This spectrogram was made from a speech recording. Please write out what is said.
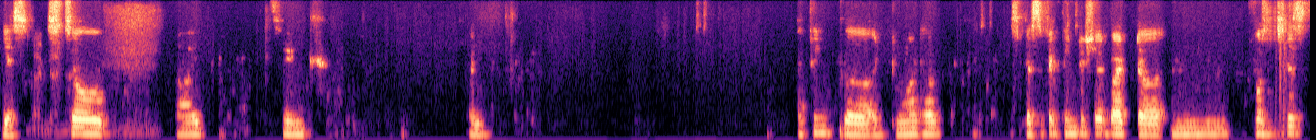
Yes, so I think I, I think uh, I do not have a specific thing to share, but uh, mm, was just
